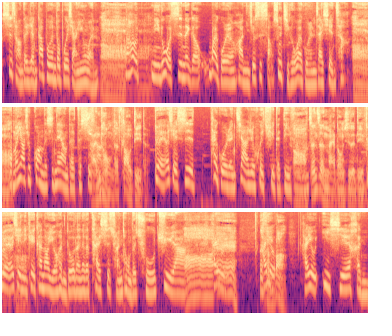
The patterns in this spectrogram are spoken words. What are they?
市场的人大部分都不会讲英文。啊。然后你如果是那个外国人的话，你就是少数几个外国人在现场。啊。我们要去逛的是那样的的市场。传统的、道地的。对，而且是。泰国人假日会去的地方哦，真正买东西的地方。对，而且你可以看到有很多的那个泰式传统的厨具啊，哦，还有，还有，还有一些很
